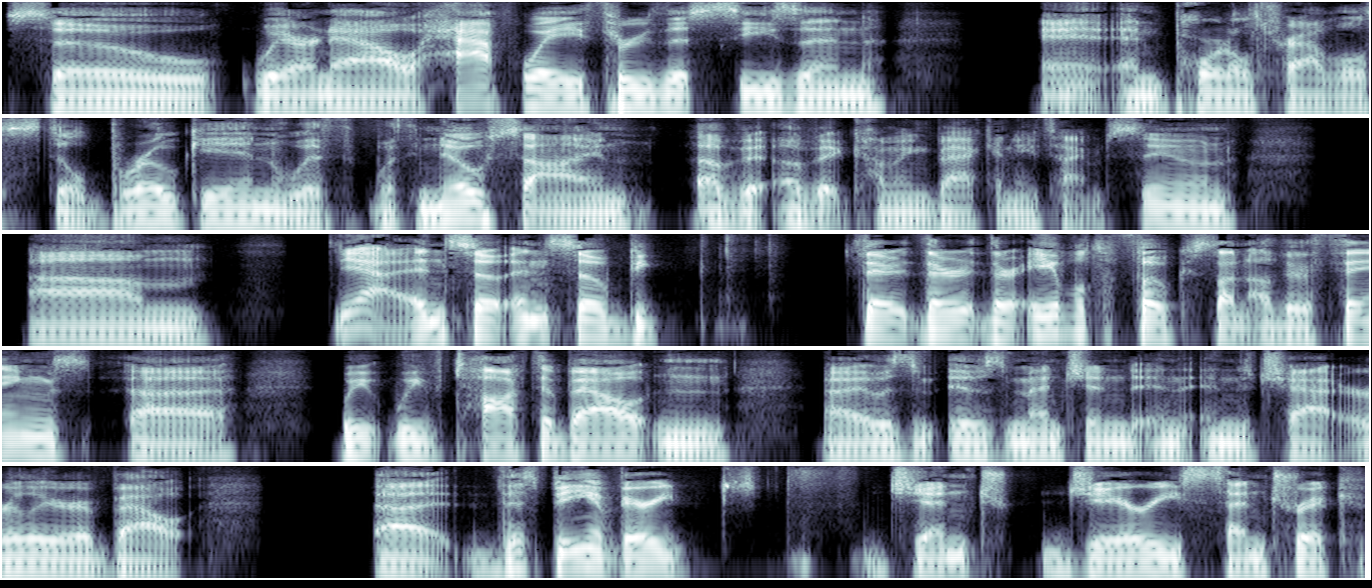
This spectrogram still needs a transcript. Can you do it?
so we are now halfway through this season, and, and portal travel still broken with with no sign of it of it coming back anytime soon. Um, yeah, and so and so be, they're they're they're able to focus on other things. Uh, we we've talked about and uh, it was it was mentioned in in the chat earlier about uh, this being a very gent- Jerry centric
